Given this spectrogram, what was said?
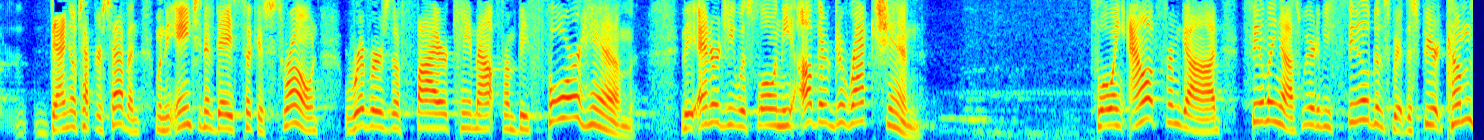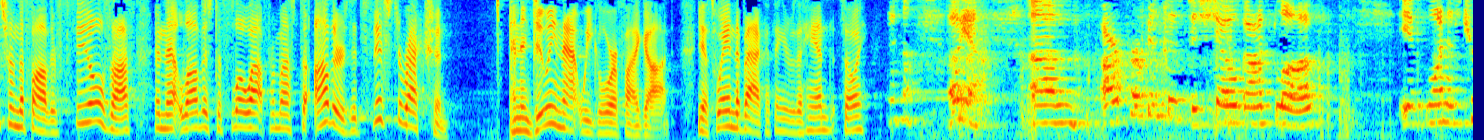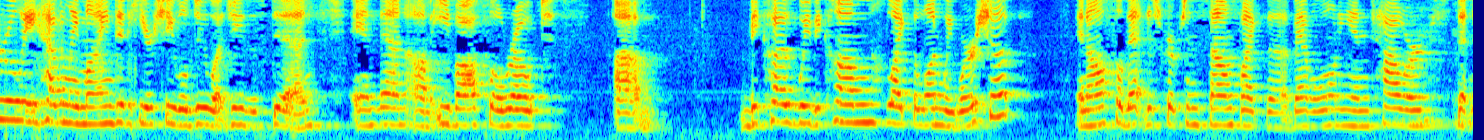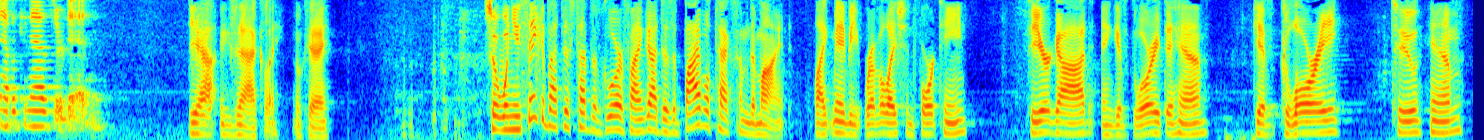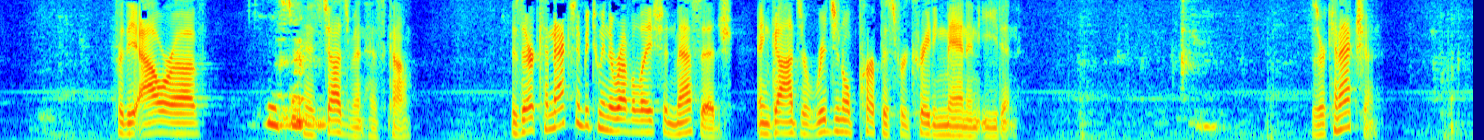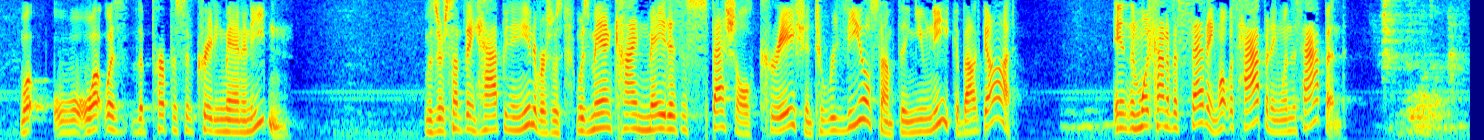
Daniel chapter 7, when the Ancient of Days took his throne, rivers of fire came out from before him. The energy was flowing the other direction. Flowing out from God, filling us. We are to be filled with the Spirit. The Spirit comes from the Father, fills us, and that love is to flow out from us to others. It's this direction. And in doing that, we glorify God. Yes, way in the back. I think there was a hand, Zoe. oh, yes. Um, our purpose is to show God's love if one is truly heavenly minded, he or she will do what Jesus did. And then um, Eve also wrote, um, because we become like the one we worship, and also that description sounds like the Babylonian tower that Nebuchadnezzar did. Yeah, exactly. Okay. So when you think about this type of glorifying God, does a Bible text come to mind? Like maybe Revelation 14? Fear God and give glory to Him. Give glory to him, for the hour of his judgment has come. Is there a connection between the revelation message and God's original purpose for creating man in Eden? Is there a connection? What, what was the purpose of creating man in Eden? Was there something happening in the universe? Was, was mankind made as a special creation to reveal something unique about God? In, in what kind of a setting? What was happening when this happened?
